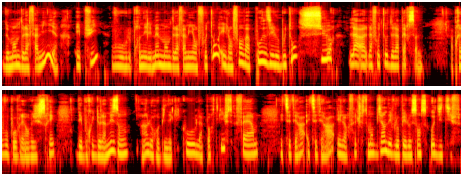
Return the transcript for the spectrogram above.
de membres de la famille et puis vous prenez les mêmes membres de la famille en photo et l'enfant va poser le bouton sur la, la photo de la personne. Après, vous pourrez enregistrer des bruits de la maison, hein, le robinet qui coule, la porte qui se ferme, etc., etc., et leur faites justement bien développer le sens auditif.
